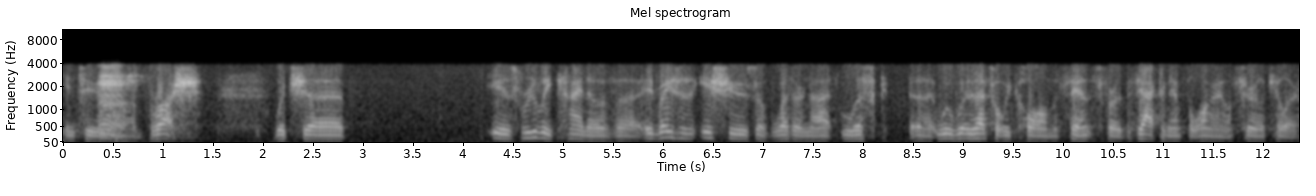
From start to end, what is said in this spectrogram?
into Mm. uh, brush, which uh, is really kind of uh, it raises issues of whether or not Lisk. Uh, that's what we call him. It stands for it's the acronym for Long Island serial killer.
